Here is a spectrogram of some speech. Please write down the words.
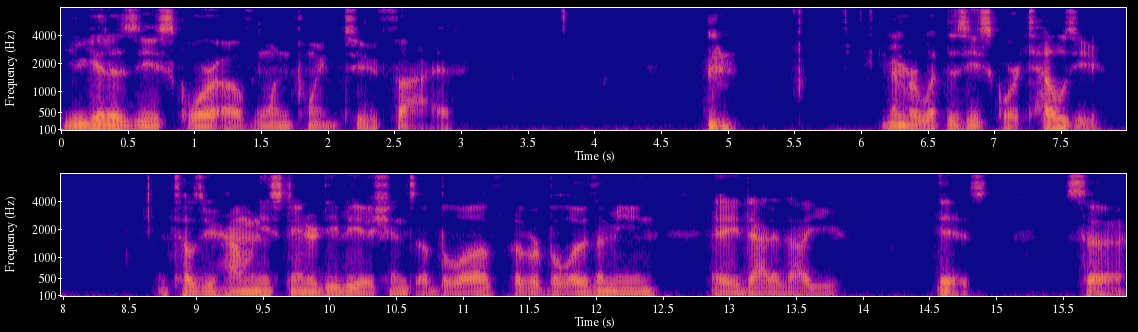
You get a z-score of 1.25. Remember what the z-score tells you. It tells you how many standard deviations above or below the mean a data value is. So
